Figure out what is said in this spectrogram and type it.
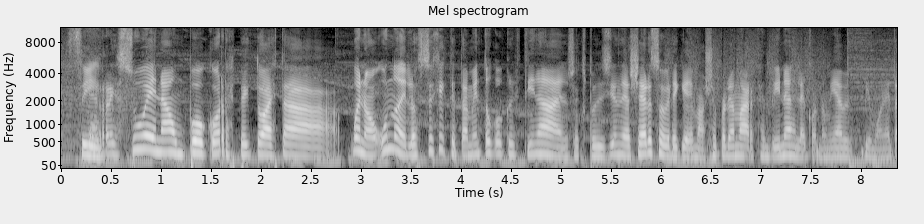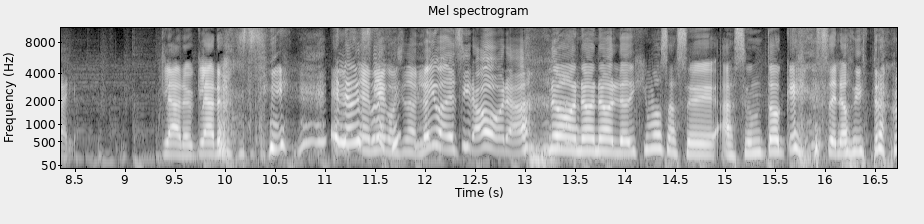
sí. resuena un poco respecto a esta, bueno, uno de los ejes que también tocó Cristina en su exposición de ayer sobre que el mayor problema de Argentina es la economía bimonetaria. Claro, claro, sí. lo, lo iba a decir ahora. No, no, no, lo dijimos hace, hace un toque, se nos distrajo.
